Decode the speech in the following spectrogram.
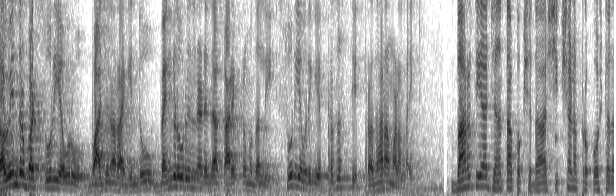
ರವೀಂದ್ರ ಭಟ್ ಸೂರಿ ಅವರು ಭಾಜನರಾಗಿದ್ದು, ಬೆಂಗಳೂರಿನಲ್ಲಿ ನಡೆದ ಕಾರ್ಯಕ್ರಮದಲ್ಲಿ ಸೂರಿ ಅವರಿಗೆ ಪ್ರಶಸ್ತಿ ಪ್ರದಾನ ಮಾಡಲಾಯಿತು. ಭಾರತೀಯ ಜನತಾ ಪಕ್ಷದ ಶಿಕ್ಷಣ ಪ್ರಕೋಷ್ಠದ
